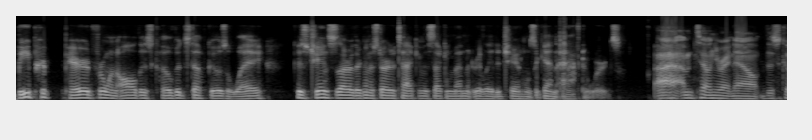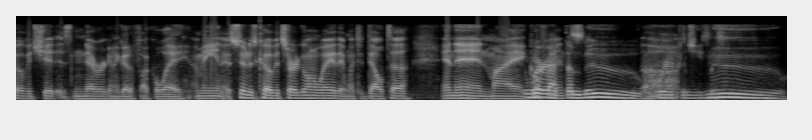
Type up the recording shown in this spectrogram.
be prepared for when all this COVID stuff goes away, because chances are they're going to start attacking the Second Amendment related channels again afterwards. I, am telling you right now, this COVID shit is never going to go to fuck away. I mean, as soon as COVID started going away, they went to Delta, and then my we're at the moo. Oh, we're at the Jesus. moo.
